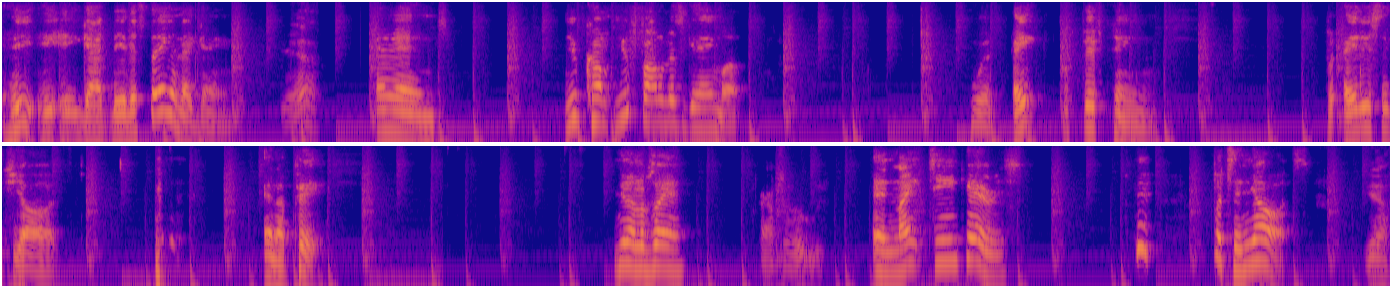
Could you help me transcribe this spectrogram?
he he, he got did his thing in that game. Yeah, and you come, you follow this game up with eight for 15 for 86 yards and a pick. You know what I'm saying? Absolutely. And 19 carries for 10 yards. Yeah.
